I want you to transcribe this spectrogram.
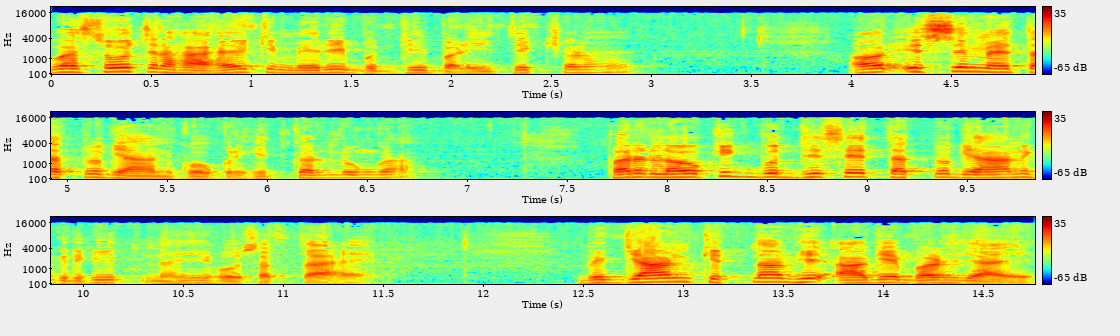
वह सोच रहा है कि मेरी बुद्धि बड़ी तीक्ष्ण है और इससे मैं तत्व ज्ञान को गृहित कर लूँगा। पर लौकिक बुद्धि से तत्व ज्ञान गृहित नहीं हो सकता है। विज्ञान कितना भी आगे बढ़ जाए,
